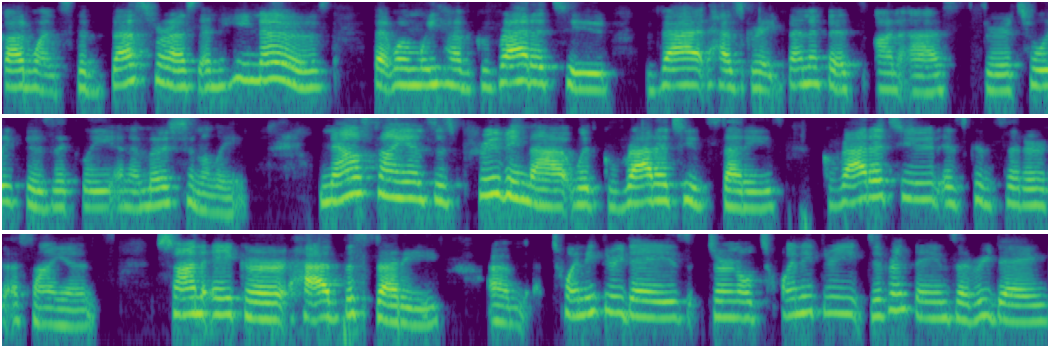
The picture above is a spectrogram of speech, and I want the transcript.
God wants the best for us, and He knows that when we have gratitude, that has great benefits on us spiritually, physically, and emotionally. Now, science is proving that with gratitude studies. Gratitude is considered a science. Shawn Achor had the study um, 23 days, journal 23 different things every day,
